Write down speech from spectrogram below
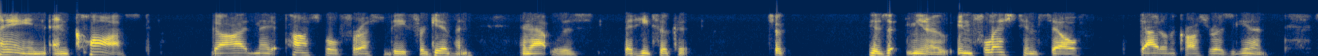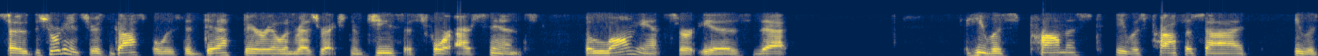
pain and cost, God made it possible for us to be forgiven, and that was that He took it, took His, you know, infleshed Himself, died on the cross, rose again. So the short answer is the gospel is the death, burial, and resurrection of Jesus for our sins. The long answer is that he was promised, he was prophesied, he was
